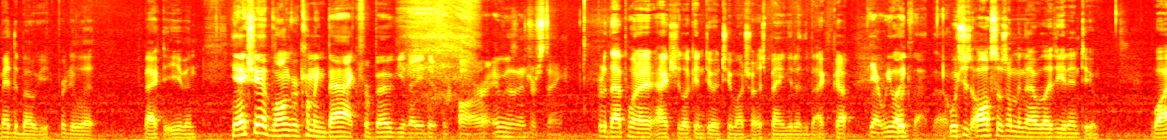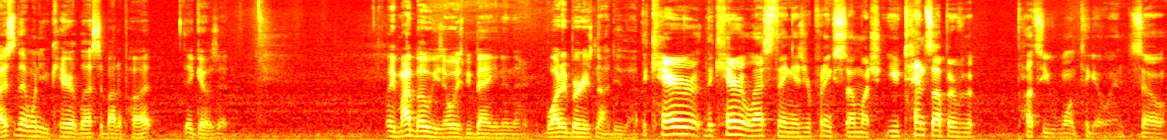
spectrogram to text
Made the bogey, pretty lit. Back to even. He actually had longer coming back for bogey than he did for par. It was interesting. But at that point, I didn't actually look into it too much. So I just banged it in the back of the cup. Yeah, we like Which- that though. Which is also something that I would like to get into. Why is it that when you care less about a putt, it goes in? Like my bogeys always be banging in there. Why do birdies not do that? the care the care less thing is you're putting so much you tense up over the putts you want to go in. So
